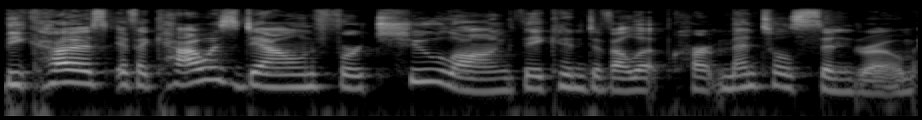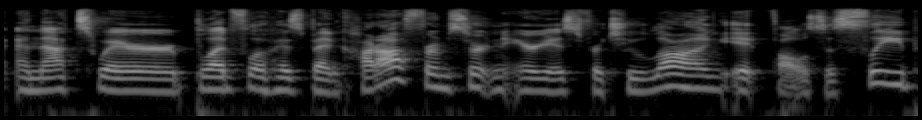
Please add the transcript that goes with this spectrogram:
Because if a cow is down for too long they can develop compartmental syndrome. And that's where blood flow has been cut off from certain areas for too long. It falls asleep.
